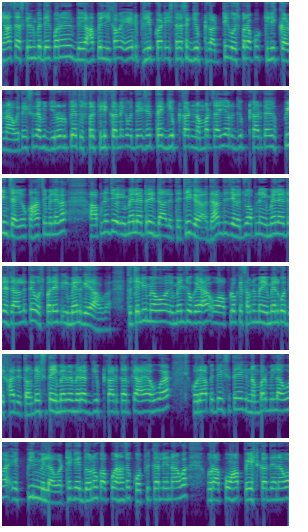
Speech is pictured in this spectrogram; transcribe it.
यहाँ से स्क्रीन पे देख पा रहे हैं यहाँ पे लिखा हुआ है एड फ्लिपकार्ट इस तरह से गिफ्ट कार्ड ठीक है उस पर आपको क्लिक करना होगा। देख सकते हैं, अभी ज़ीरो रुपया तो उस पर क्लिक करने के बाद देख सकते हैं गिफ्ट कार्ड नंबर चाहिए और गिफ्ट कार्ड का एक पिन चाहिए। वो कहाँ से मिलेगा? आपने जो ईमेल एड्रेस डाले थे, ठीक है, ध्यान दीजिएगा, जो आपने ईमेल एड्रेस डाले थे, उस पर एक ईमेल गया होगा। तो चलिए, मैं वो ईमेल जो गया है, वो आप लोग के सामने मैं ईमेल को दिखा देता हूँ। देख सकते ईमेल में मेरा गिफ्ट कार्ड करके आया हुआ है और यहाँ पे देख सकते हैं, एक नंबर मिला हुआ है, एक पिन मिला हुआ ठीक है। दोनों को आपको यहाँ से कॉपी कर लेना होगा और आपको वहाँ पेस्ट कर देना होगा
